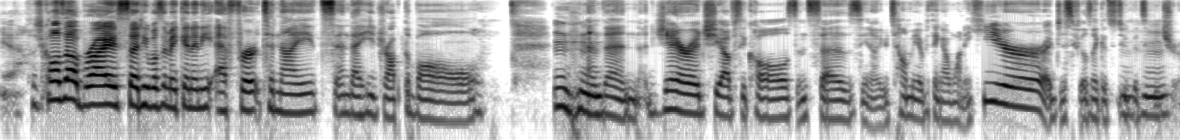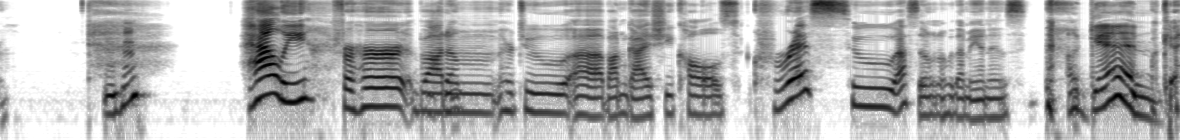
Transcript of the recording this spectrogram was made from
Yeah. So she calls out Bryce, said he wasn't making any effort tonight and that he dropped the ball. Mm-hmm. And then Jared, she obviously calls and says, you know, you're telling me everything I want to hear. It just feels like it's too good to be true. Mm-hmm. Hallie, for her bottom, her two uh bottom guys, she calls Chris, who I still don't know who that man is. Again. okay.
